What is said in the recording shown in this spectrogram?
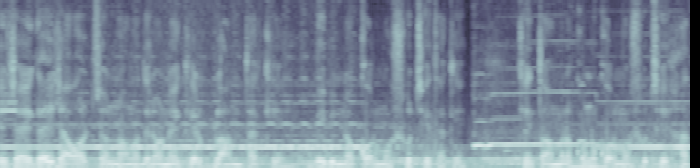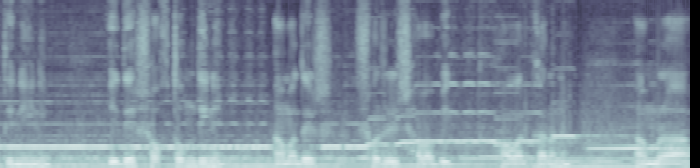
এই জায়গায় যাওয়ার জন্য আমাদের অনেকের প্ল্যান থাকে, বিভিন্ন কর্মসূচি থাকে, কিন্তু আমরা কোনো কর্মসূচি হাতে নিইনি। ঈদের সপ্তম দিনে আমাদের শরীর স্বাভাবিক হওয়ার কারণে আমরা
